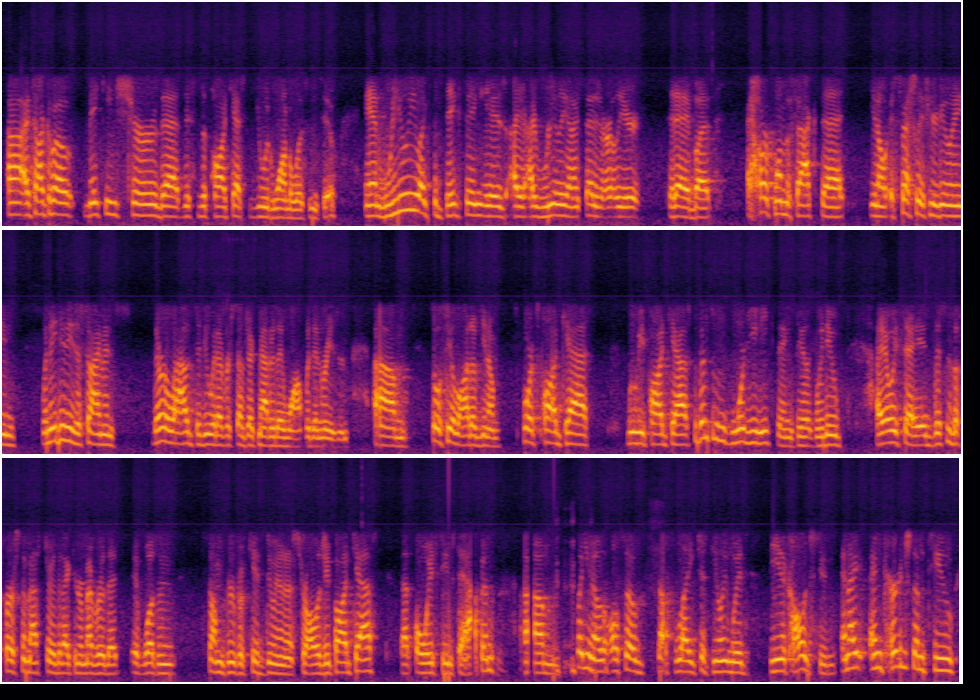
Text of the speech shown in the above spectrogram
Uh, I talk about making sure that this is a podcast you would want to listen to. And really, like the big thing is, I, I really, and I said it earlier today, but I harp on the fact that, you know, especially if you're doing, when they do these assignments, they're allowed to do whatever subject matter they want within reason. Um, so we'll see a lot of, you know, sports podcasts, movie podcasts, but then some more unique things. You know, like we do, I always say, this is the first semester that I can remember that it wasn't some group of kids doing an astrology podcast. That always seems to happen. Um, but, you know, also stuff like just dealing with being a college student. And I encourage them to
